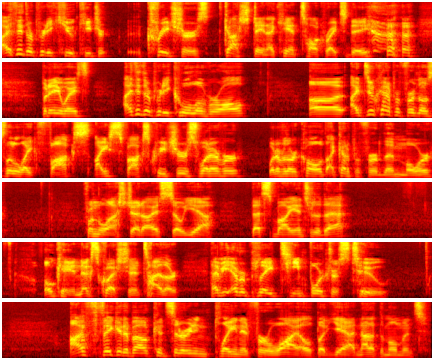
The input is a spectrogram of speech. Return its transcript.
I think they're pretty cute creature creatures. Gosh dang, I can't talk right today. but anyways, I think they're pretty cool overall. Uh, I do kind of prefer those little like fox, ice fox creatures, whatever whatever they're called. I kind of prefer them more from The Last Jedi. So yeah, that's my answer to that. Okay, next question. Tyler, have you ever played Team Fortress 2? I've thinking about considering playing it for a while, but yeah, not at the moment.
